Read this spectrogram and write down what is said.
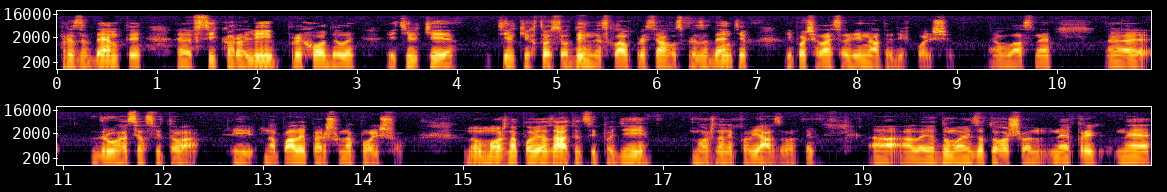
президенти, е, всі королі приходили, і тільки тільки хтось один не склав присягу з президентів, і почалася війна тоді в Польщі. Власне, е, Друга ця світова, і напали першу на Польщу. Ну, можна пов'язати ці події, можна не пов'язувати. Але я думаю, за того, що не, при, не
